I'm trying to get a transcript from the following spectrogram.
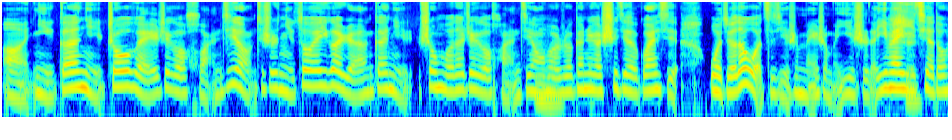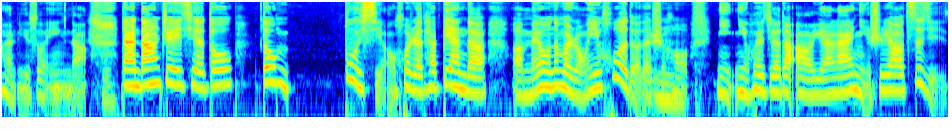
呃，你跟你周围这个环境，就是你作为一个人跟你生活的这个环境，或者嗯。说跟这个世界的关系，我觉得我自己是没什么意识的，因为一切都很理所应当是。但是当这一切都都不行，或者它变得呃没有那么容易获得的时嗯候，你你会觉得哦，原来你是要自己。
